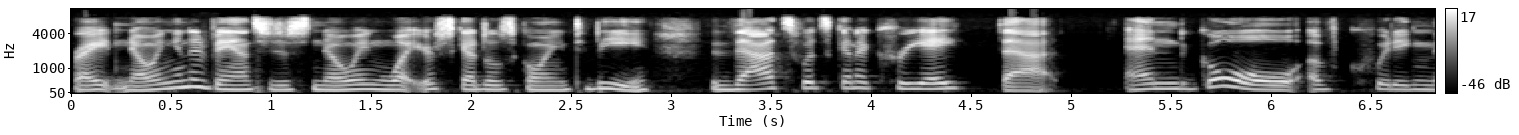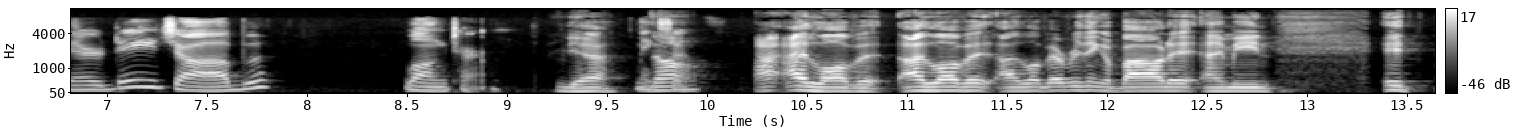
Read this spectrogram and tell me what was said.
right, knowing in advance, just knowing what your schedule is going to be, that's what's going to create that end goal of quitting their day job long term. Yeah. Makes no, sense. I, I love it. I love it. I love everything about it. I mean, it,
